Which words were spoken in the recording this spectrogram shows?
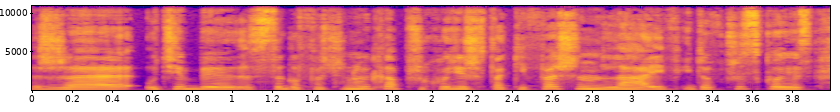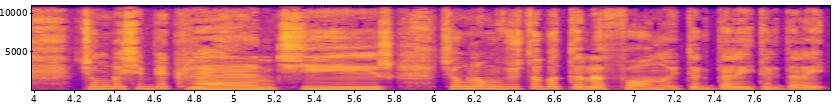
że u ciebie z tego Fashion Weeka przychodzisz w taki fashion life i to wszystko jest, ciągle siebie kręcisz, ciągle mówisz tego telefonu i tak dalej, i tak dalej,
